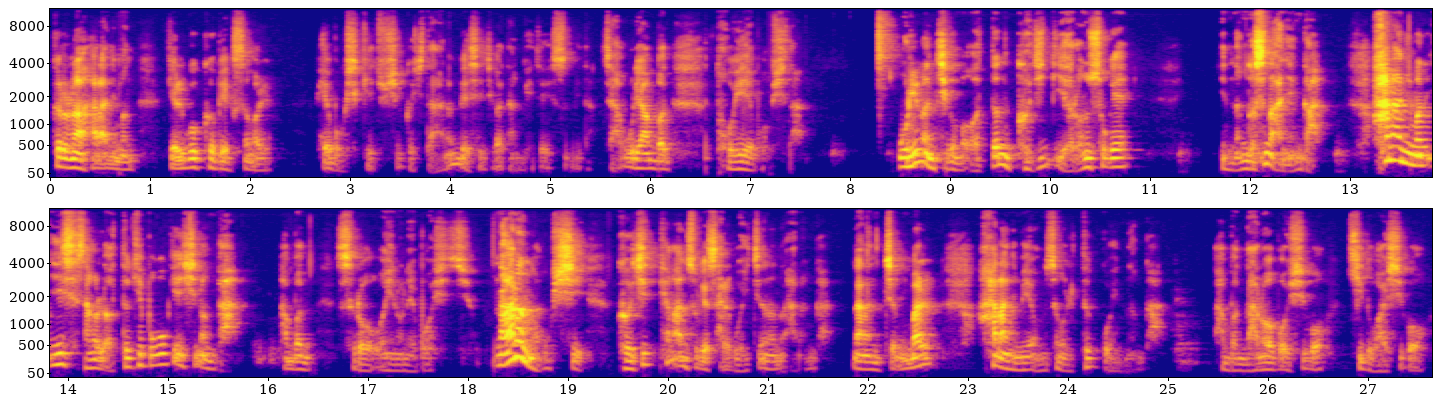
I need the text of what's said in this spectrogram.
그러나 하나님은 결국 그 백성을 회복시켜 주실 것이다 하는 메시지가 담겨져 있습니다. 자, 우리 한번 토의해 봅시다. 우리는 지금 어떤 거짓 여론 속에 있는 것은 아닌가? 하나님은 이 세상을 어떻게 보고 계시는가? 한번 서로 의논해 보시죠. 나는 혹시 거짓 평안 속에 살고 있지는 않은가? 나는 정말 하나님의 음성을 듣고 있는가? 한번 나눠 보시고 기도하시고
